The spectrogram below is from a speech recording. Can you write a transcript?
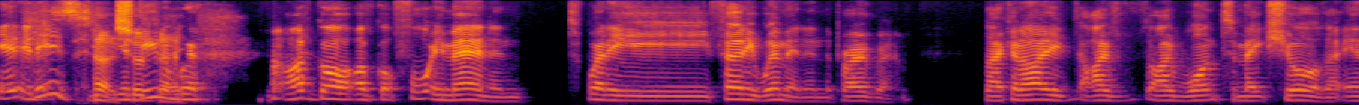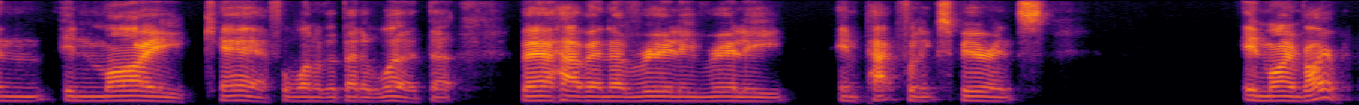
it, it is. You- it You're dealing be. with I've got I've got 40 men and 20 30 women in the program. Like and I I I want to make sure that in in my care, for one of a better word, that they're having a really, really impactful experience in my environment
